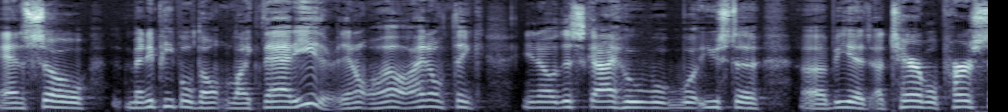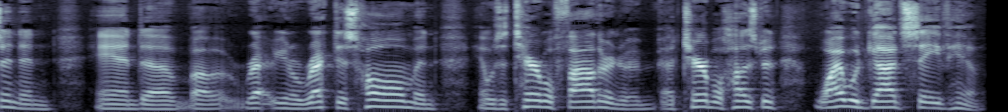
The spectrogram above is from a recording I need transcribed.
And so many people don't like that either. They don't, well, I don't think, you know, this guy who w- w- used to uh, be a, a, terrible person and, and, uh, uh, re- you know, wrecked his home and, and was a terrible father and a, a terrible husband. Why would God save him?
